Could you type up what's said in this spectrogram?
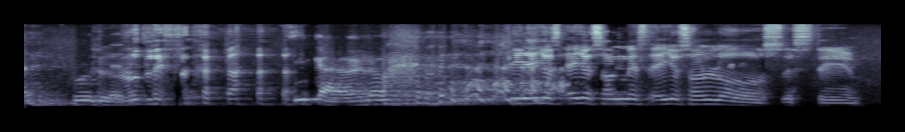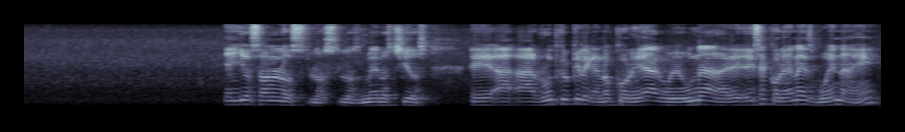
Ruthless. sí, cabrón, no. sí, ellos, ellos son, ellos son los, este, ellos son los, los, los meros chidos. Eh, a, Ruth creo que le ganó Corea, güey. Una, esa coreana es buena, ¿eh?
